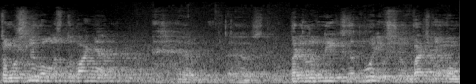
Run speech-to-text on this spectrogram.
то можливо влаштування переливних затворів, що в верхньому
